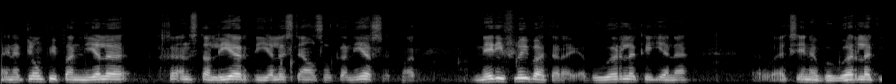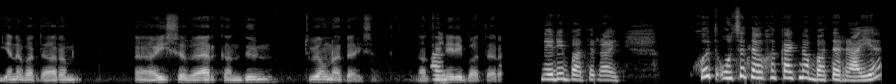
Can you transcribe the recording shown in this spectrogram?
en 'n klompie panele geïnstalleer die hele stelsel kan neersit, maar net die vloeibattery, 'n behoorlike ene, ek sê nou behoorlik ene wat daarom 'n huis se werk kan doen 200 000. Dan net die battery. Net die battery. Goed, ons het nou gekyk na batterye.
